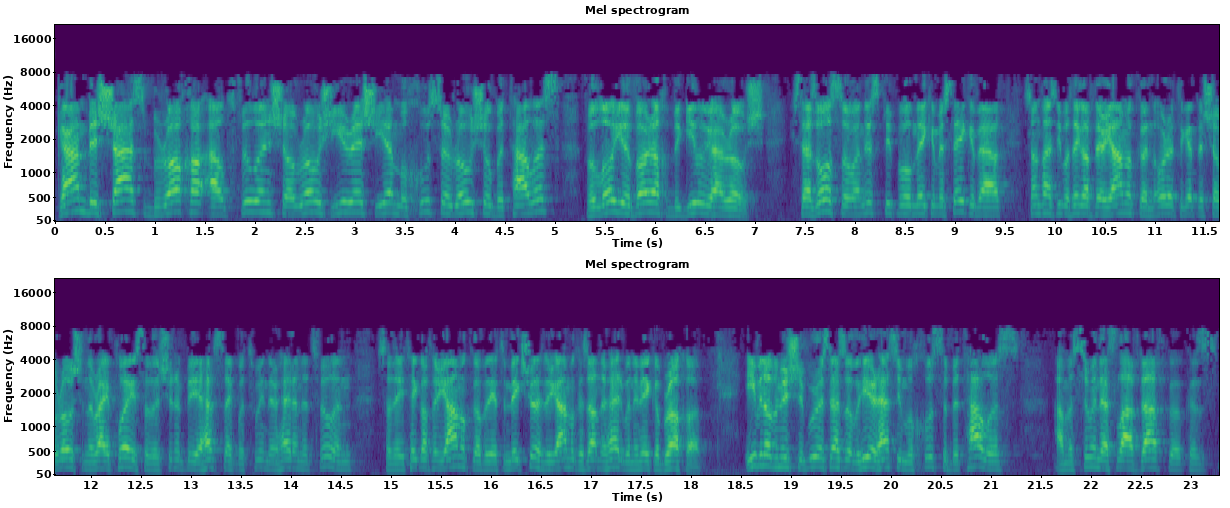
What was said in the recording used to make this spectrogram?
Gam b'shas bracha al tefillin shal rosh yiresh yeh mechusa rosho betalis v'lo yavarach begilu. He says also, and this people make a mistake about, sometimes people take off their yarmulke in order to get the shorosh in the right place, so there shouldn't be a hefsek between their head and the tefillin, so they take off their yarmulke, but they have to make sure that their yarmulke is on their head when they make a bracha. Even though the Mishabura says over here, it has to be mechusa betalus, I'm assuming that's lav dafka, because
